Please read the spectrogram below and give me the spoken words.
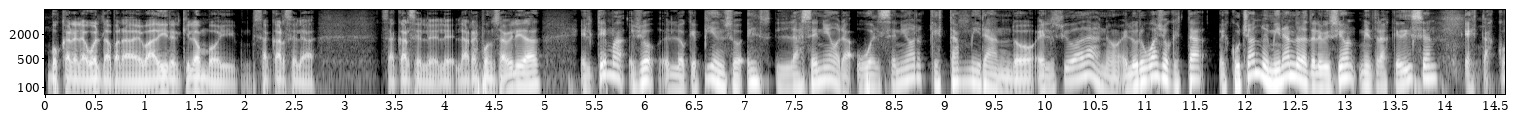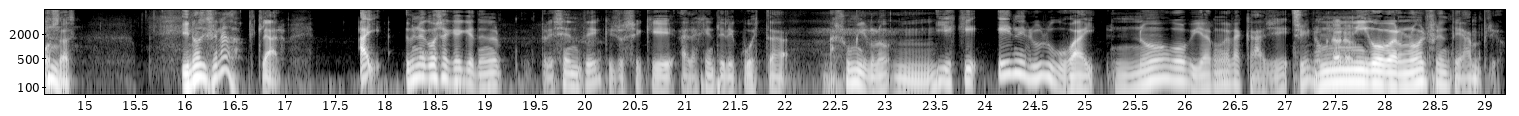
buscarle la vuelta para evadir el quilombo y sacarse la, sacarse le- le- la responsabilidad. El tema, yo lo que pienso es la señora o el señor que están mirando, el ciudadano, el uruguayo que está escuchando y mirando la televisión mientras que dicen estas cosas. Y no dice nada. Claro. Hay una cosa que hay que tener presente, que yo sé que a la gente le cuesta asumirlo, Mm. y es que en el Uruguay no gobierna la calle, Sí, no, claro. ni gobernó el Frente Amplio.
